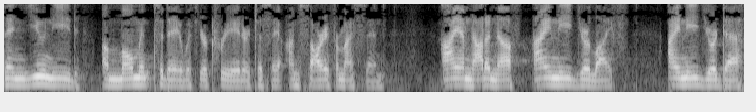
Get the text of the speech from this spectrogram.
then you need a moment today with your Creator to say, I'm sorry for my sin. I am not enough. I need your life. I need your death.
